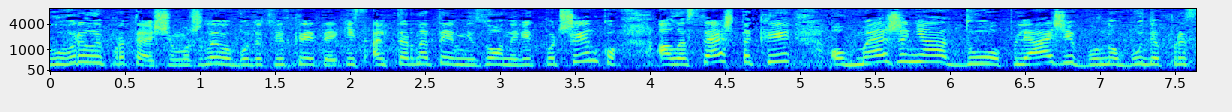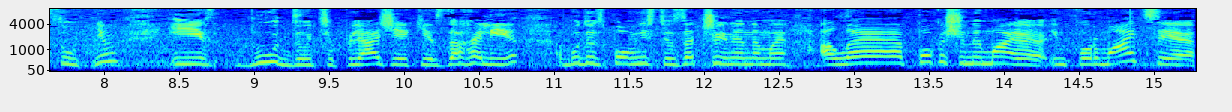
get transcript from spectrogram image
Говорили про те, що можливо будуть відкриті якісь альтернативні зони відпочинку, але все ж таки обмеження до пляжів воно буде присутнім. І будуть пляжі, які взагалі будуть повністю зачиненими. Але поки що немає інформації, е,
